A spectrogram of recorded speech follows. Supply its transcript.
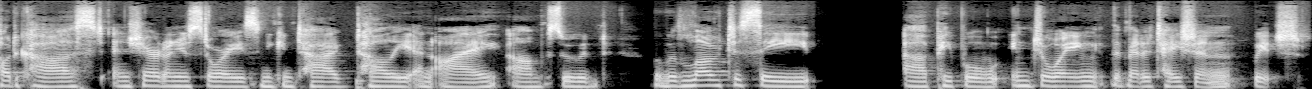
podcast and share it on your stories. And you can tag Tali and I because um, we would we would love to see uh, people enjoying the meditation, which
